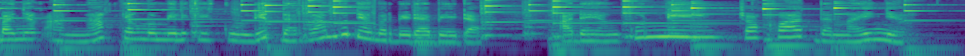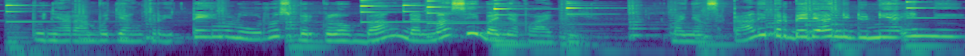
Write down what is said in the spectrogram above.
Banyak anak yang memiliki kulit dan rambut yang berbeda-beda. Ada yang kuning, coklat, dan lainnya. Punya rambut yang keriting, lurus, bergelombang, dan masih banyak lagi. Banyak sekali perbedaan di dunia ini.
